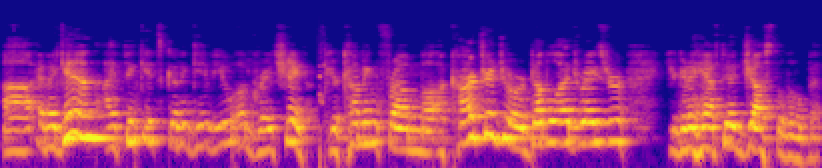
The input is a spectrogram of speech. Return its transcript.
Uh, and again, I think it's going to give you a great shape. If you're coming from a cartridge or a double edge razor, you're going to have to adjust a little bit.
